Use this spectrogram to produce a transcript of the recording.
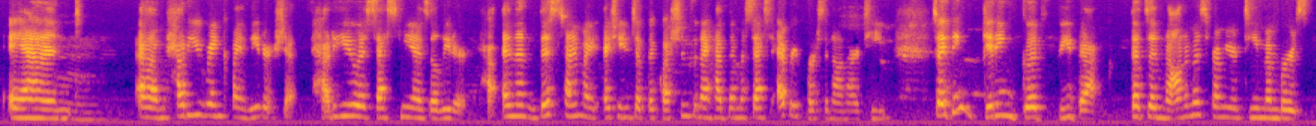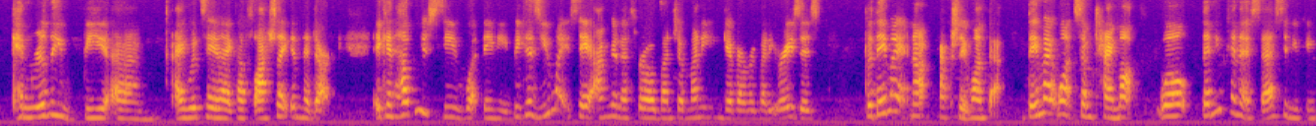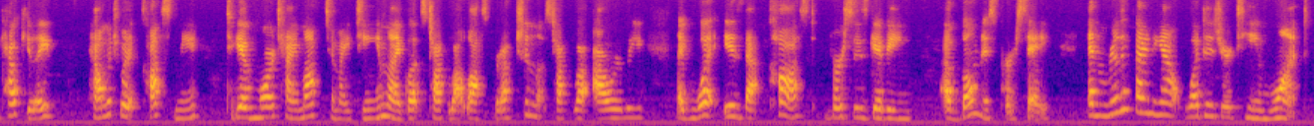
And mm um, how do you rank my leadership? How do you assess me as a leader? How, and then this time I, I changed up the questions and I had them assess every person on our team. So I think getting good feedback that's anonymous from your team members can really be, um, I would say, like a flashlight in the dark. It can help you see what they need because you might say, I'm going to throw a bunch of money and give everybody raises, but they might not actually want that. They might want some time off. Well, then you can assess and you can calculate how much would it cost me to give more time off to my team. Like let's talk about lost production. Let's talk about hourly. Like what is that cost versus giving a bonus per se? And really finding out what does your team want.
